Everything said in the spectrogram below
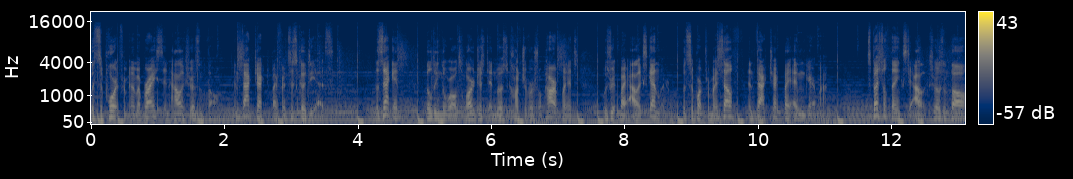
with support from Emma Bryce and Alex Rosenthal, and fact checked by Francisco Diaz. The second, Building the World's Largest and Most Controversial Power Plant, was written by Alex Gendler, with support from myself and fact checked by Eden Germa. Special thanks to Alex Rosenthal,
